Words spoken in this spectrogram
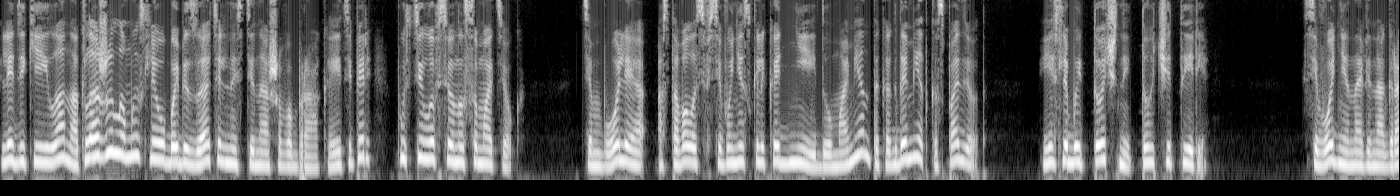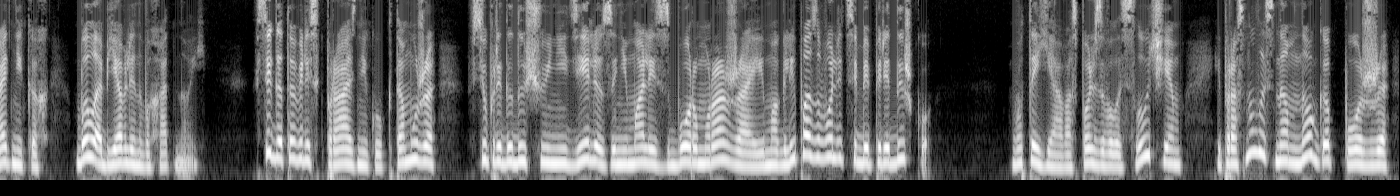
леди Кейлан отложила мысли об обязательности нашего брака и теперь пустила все на самотек. Тем более оставалось всего несколько дней до момента, когда метка спадет. Если быть точной, то четыре. Сегодня на виноградниках был объявлен выходной. Все готовились к празднику, к тому же всю предыдущую неделю занимались сбором урожая и могли позволить себе передышку. Вот и я воспользовалась случаем и проснулась намного позже —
